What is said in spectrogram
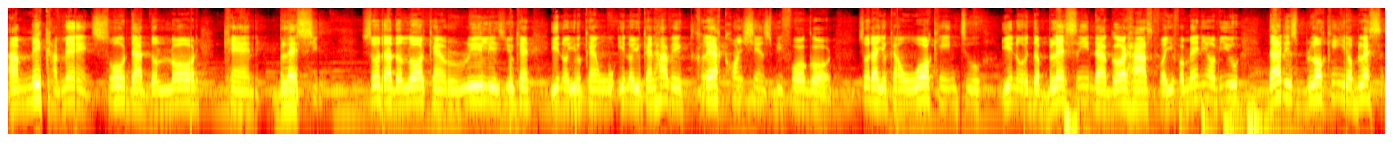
and make amends so that the Lord can bless you. So that the Lord can really, you can, you know, you can, you know, you can have a clear conscience before God, so that you can walk into, you know, the blessing that God has for you. For many of you, that is blocking your blessing.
